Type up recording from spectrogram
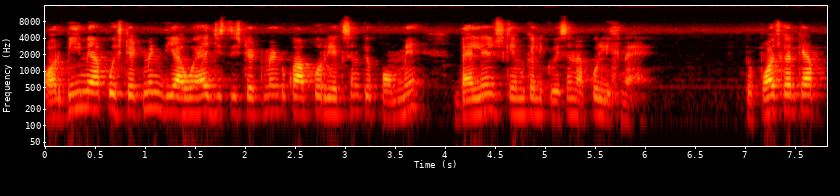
और बी में आपको स्टेटमेंट दिया हुआ है, जिस स्टेटमेंट को आपको रिएक्शन के फॉर्म में बैलेंस्ड केमिकल इक्वेशन आपको लिखना है। तो पॉज करके आप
